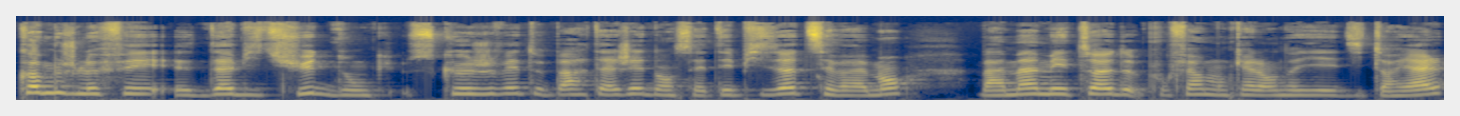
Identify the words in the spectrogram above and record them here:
comme je le fais d'habitude. Donc ce que je vais te partager dans cet épisode, c'est vraiment bah, ma méthode pour faire mon calendrier éditorial.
